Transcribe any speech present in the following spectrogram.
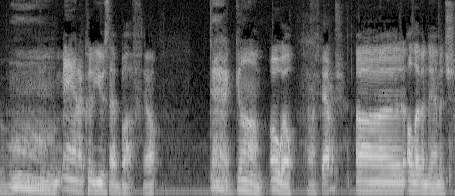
Mm, man, I could have used that buff. Yep. Daggum. Oh well. How much damage? Uh, 11 damage.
